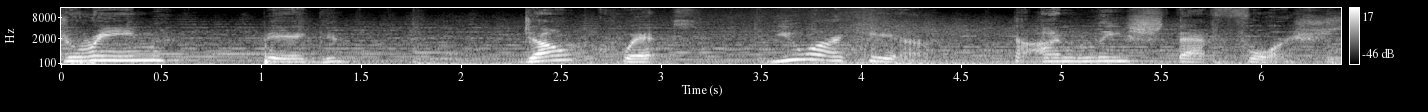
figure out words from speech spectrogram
Dream big. Don't quit. You are here to unleash that force.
